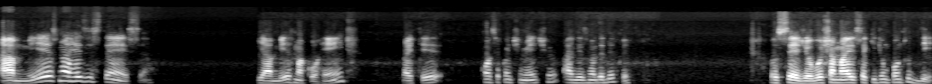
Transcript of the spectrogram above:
a mesma resistência e a mesma corrente, vai ter, consequentemente, a mesma DDP. Ou seja, eu vou chamar isso aqui de um ponto D.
